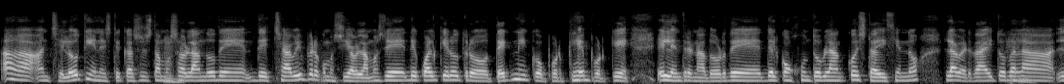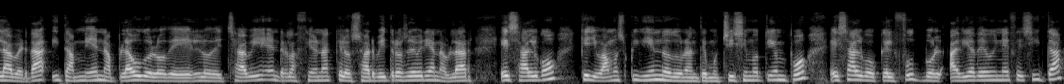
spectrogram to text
a Ancelotti. En este caso estamos hablando de, de, Xavi, pero como si hablamos de, de, cualquier otro técnico. ¿Por qué? Porque el entrenador del conjunto blanco está diciendo la verdad y toda la, la, verdad. Y también aplaudo lo de, lo de Xavi en relación a que los árbitros deberían hablar. Es algo que llevamos pidiendo durante muchísimo tiempo, es algo que el fútbol a día de hoy necesita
